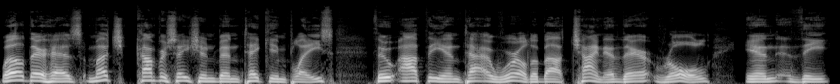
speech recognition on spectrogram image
Well, there has much conversation been taking place throughout the entire world about China, their role in the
